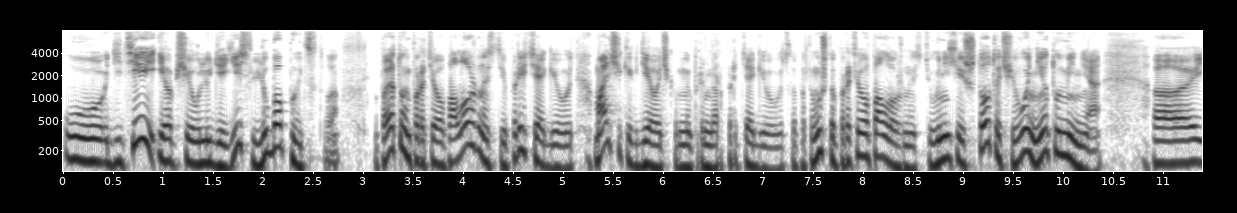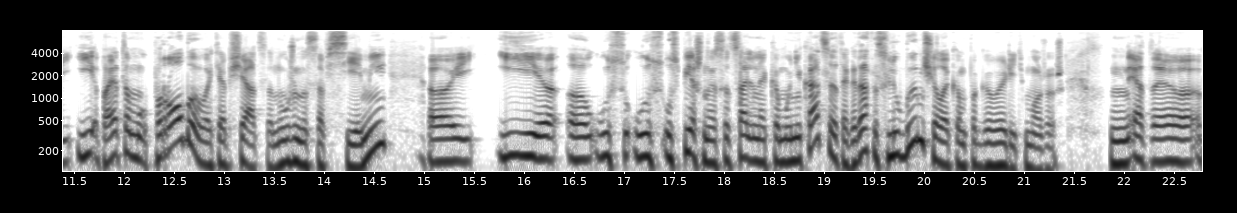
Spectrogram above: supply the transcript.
у детей и вообще у людей есть любопытство. Поэтому противоположности притягивают. Мальчики к девочкам, например, притягиваются, потому что противоположности. У них есть что-то, чего нет у меня. Э, и поэтому пробовать общаться нужно со всеми э, и э, ус, ус, успешная социальная коммуникация – это когда ты с любым человеком поговорить можешь. Это,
